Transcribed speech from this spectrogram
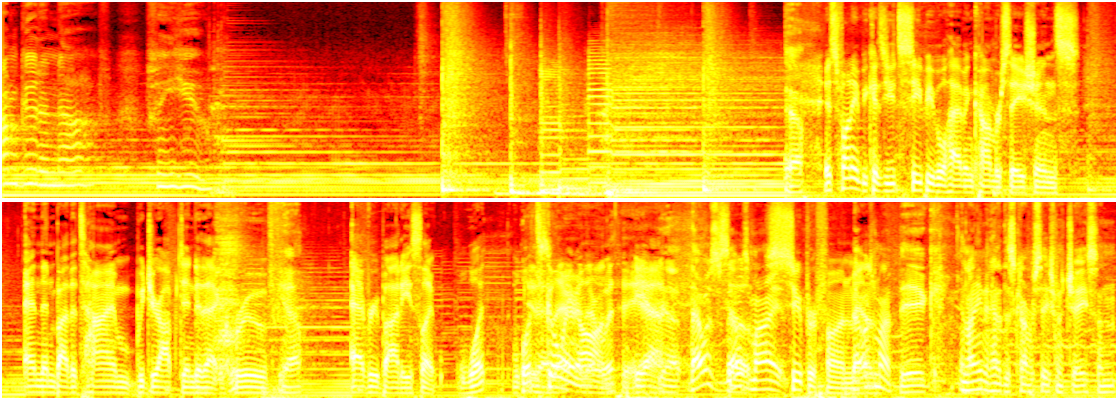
I'm good enough for you. Yeah. It's funny because you'd see people having conversations and then by the time we dropped into that groove, Yeah. everybody's like, "What what's Yeah, going they're- they're on?" with it, yeah. Yeah. That was So, that was my super fun, man. That was my big, and I even had this conversation with Jason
